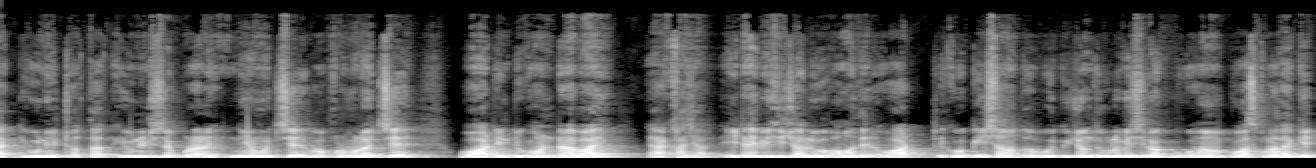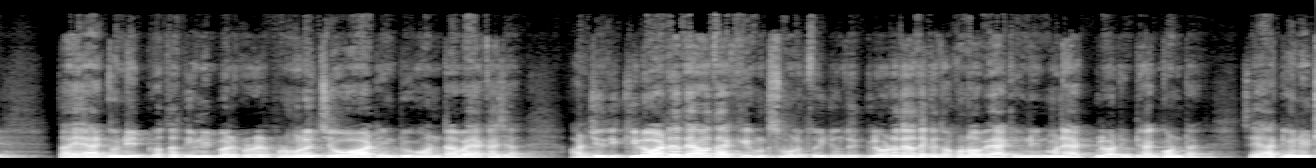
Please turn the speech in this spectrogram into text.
এক ইউনিট, অর্থাৎ ইউনিট হিসেব করার নিয়ম হচ্ছে বা ফর্মুলা হচ্ছে ওয়াট ইন্টু ঘণ্টা বাই এক হাজার। এইটাই বেশি চালু আমাদের। ওয়াট এককেই সাধারণত বৈদ্যুতিক যন্ত্রগুলো বেশিরভাগ প্রকাশ করা থাকে। তাই এক ইউনিট অর্থাৎ ইউনিট বার করার ফর্মুলা হচ্ছে ওয়াট ইন্টু ঘণ্টা বা এক হাজার। আর যদি কিলোওয়াটে দেওয়া থাকে, অনেক সময় এই যন্ত্র কিলোওয়াটে দেওয়া থাকে, তখন হবে এক ইউনিট মানে এক কিলোওয়াট ইন্টু এক ঘণ্টা। সে এক ইউনিট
